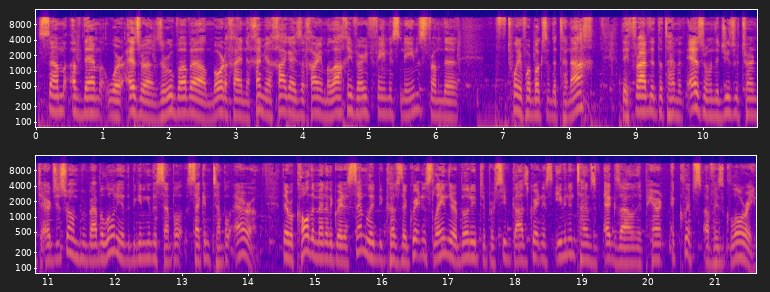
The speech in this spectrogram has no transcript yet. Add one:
Some of them were Ezra, Zerubbabel, Mordechai, Nehemiah, Haggai, Zechariah, Malachi, very famous names from the 24 books of the Tanakh. They thrived at the time of Ezra when the Jews returned to Eretz Yisrael from Babylonia at the beginning of the Second Temple era. They were called the men of the Great Assembly because their greatness lay in their ability to perceive God's greatness even in times of exile and the apparent eclipse of His glory.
